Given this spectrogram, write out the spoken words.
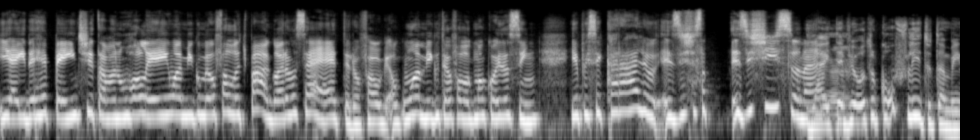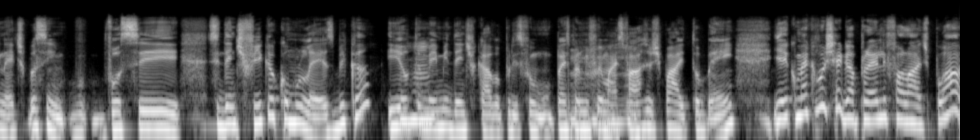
E aí, de repente, tava num rolê e um amigo meu falou: Tipo, ah, agora você é hétero. Algum amigo teu falou alguma coisa assim. E eu pensei: Caralho, existe, essa, existe isso, né? E aí teve outro conflito também, né? Tipo assim, você se identifica como lésbica, e eu Uhum. também me identificava, por isso foi, mas pra mim foi mais Uhum. fácil, tipo, ai, tô bem. E aí, como é que eu vou chegar pra ela e falar, tipo, ah,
